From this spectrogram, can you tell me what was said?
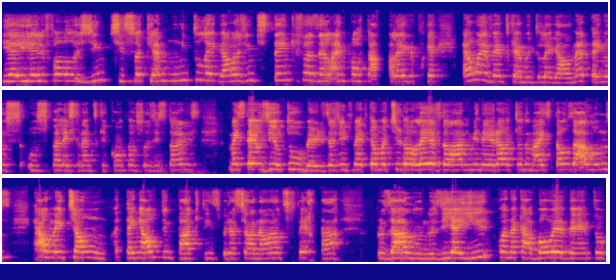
E aí ele falou: gente, isso aqui é muito legal, a gente tem que fazer lá em Porto Alegre, porque é um evento que é muito legal, né? Tem os, os palestrantes que contam suas histórias, mas tem os youtubers, a gente meteu uma tirolesa lá no Mineirão e tudo mais. Então, os alunos realmente é um, tem alto impacto inspiracional, é um despertar para os alunos. E aí, quando acabou o evento,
